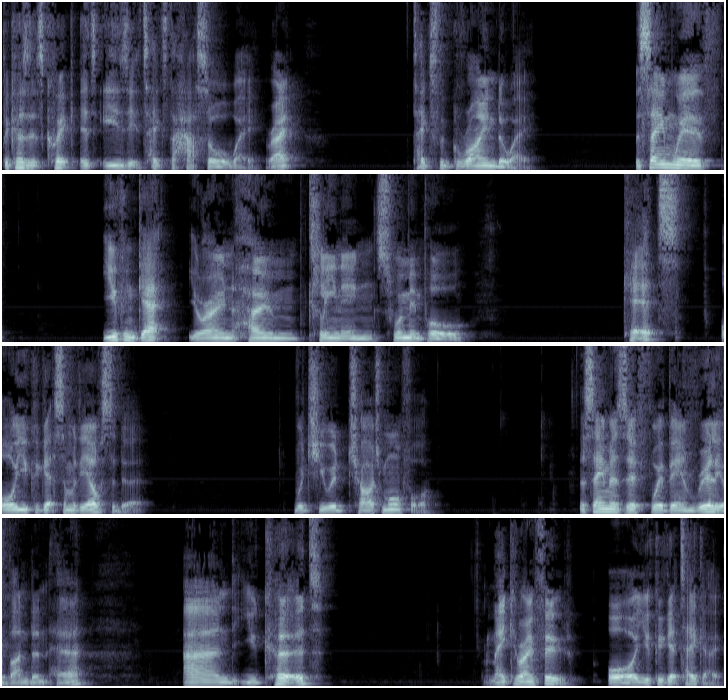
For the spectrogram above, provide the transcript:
Because it's quick, it's easy, it takes the hassle away, right? It takes the grind away. The same with you can get your own home cleaning swimming pool kits, or you could get somebody else to do it, which you would charge more for. The same as if we're being really abundant here, and you could make your own food, or you could get takeout,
